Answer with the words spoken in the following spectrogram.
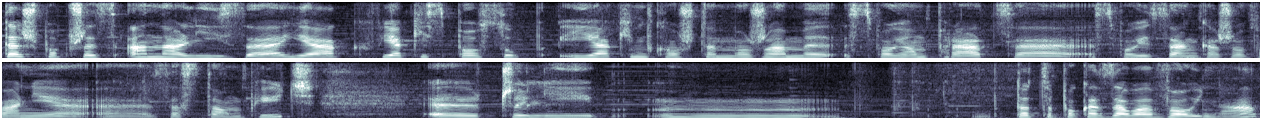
Też poprzez analizę, jak, w jaki sposób i jakim kosztem możemy swoją pracę, swoje zaangażowanie e, zastąpić. E, czyli mm, to, co pokazała wojna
